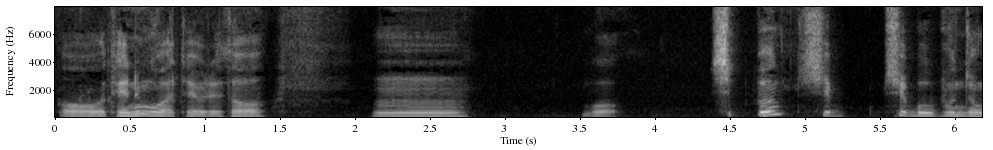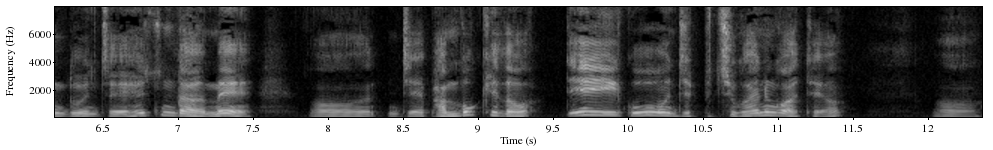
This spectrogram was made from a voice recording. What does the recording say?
어, 되는 것 같아요. 그래서 음, 뭐 10분, 10, 15분 정도 이제 해준 다음에 어, 이제 반복해서 띄고 이제 붙이고 하는 것 같아요. 어.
